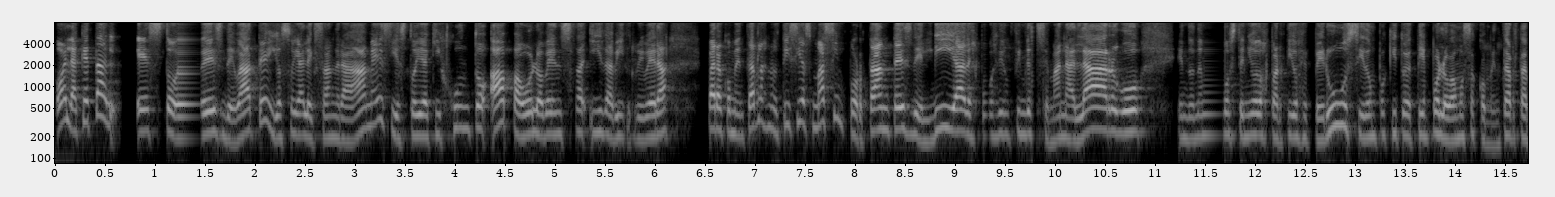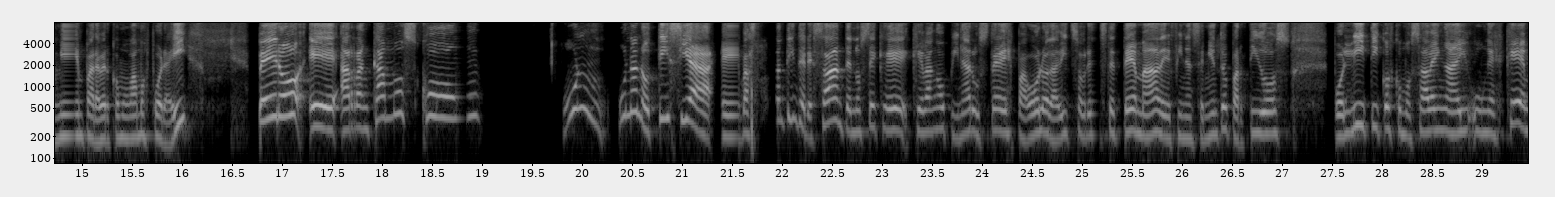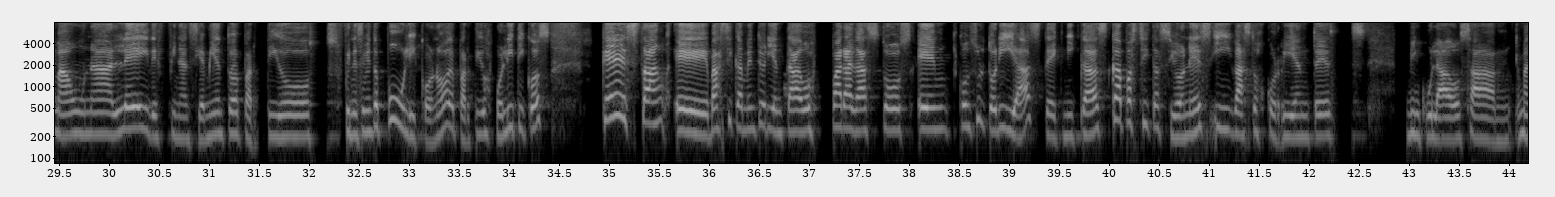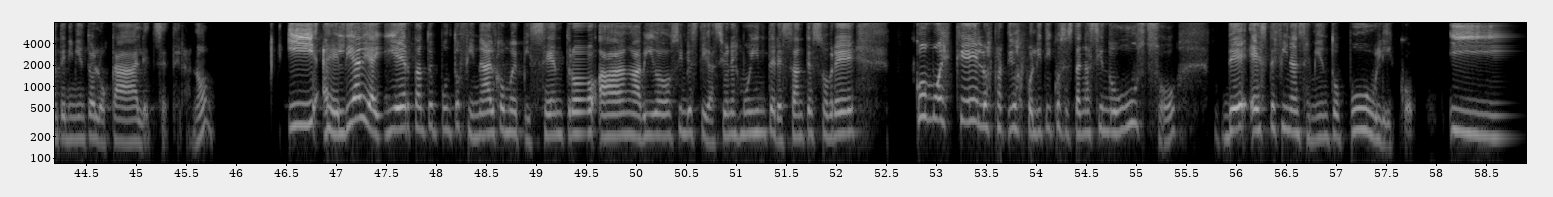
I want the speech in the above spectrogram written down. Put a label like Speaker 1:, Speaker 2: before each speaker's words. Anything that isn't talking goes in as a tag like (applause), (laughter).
Speaker 1: Hola, ¿qué tal? Esto es Debate. Yo soy Alexandra Ames y estoy aquí junto a Paolo Benza y David Rivera para comentar las noticias más importantes del día después de un fin de semana largo, en donde hemos tenido dos partidos de Perú. Si da un poquito de tiempo, lo vamos a comentar también para ver cómo vamos por ahí. Pero eh, arrancamos con una noticia eh, bastante interesante, no sé qué, van a opinar ustedes, Paolo, David, sobre este tema de financiamiento de partidos políticos. Como saben, hay un esquema, una ley de financiamiento de partidos, financiamiento público, ¿no? De partidos políticos que están eh, básicamente orientados para gastos en consultorías técnicas, capacitaciones y gastos corrientes vinculados a mm, mantenimiento local, etcétera, ¿no? Y el día de ayer, tanto en Punto Final como Epicentro, han habido dos investigaciones muy interesantes sobre cómo es que los partidos políticos están haciendo uso de este financiamiento público. Y,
